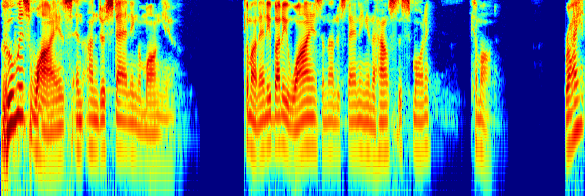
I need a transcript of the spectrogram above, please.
Who is wise and understanding among you? Come on, anybody wise and understanding in the house this morning? Come on. Right?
